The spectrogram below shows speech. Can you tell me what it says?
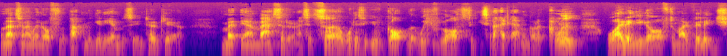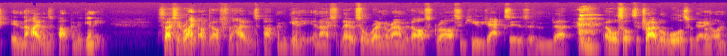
And that's when I went off to the Papua New Guinea embassy in Tokyo met the ambassador and I said, Sir, what is it you've got that we've lost? And he said, I haven't got a clue. Why don't you go off to my village in the highlands of Papua New Guinea? So I said, Right, I'll go off to the highlands of Papua New Guinea. And I, they were all running around with arse grass and huge axes, and uh, all sorts of tribal wars were going on.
